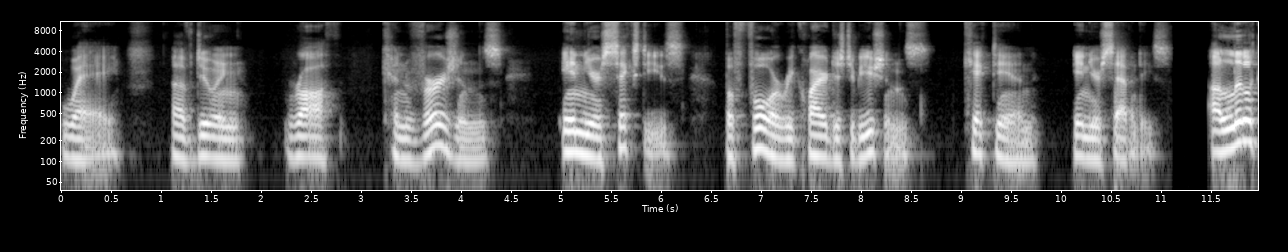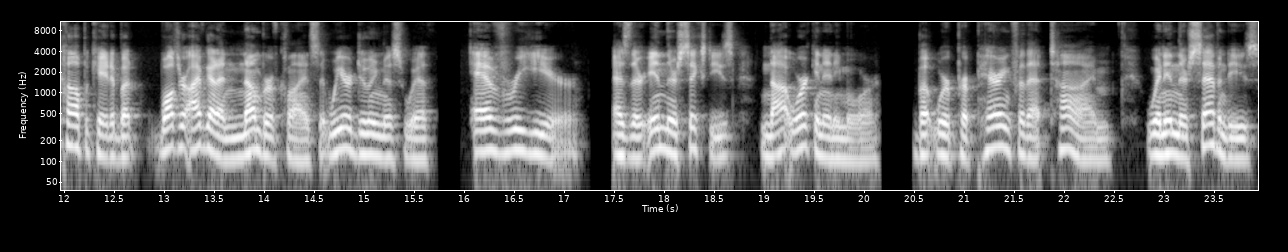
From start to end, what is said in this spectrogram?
way of doing Roth conversions in your 60s before required distributions kicked in in your 70s. A little complicated, but Walter, I've got a number of clients that we are doing this with every year as they're in their 60s, not working anymore, but we're preparing for that time when in their 70s,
